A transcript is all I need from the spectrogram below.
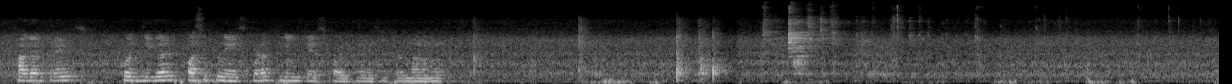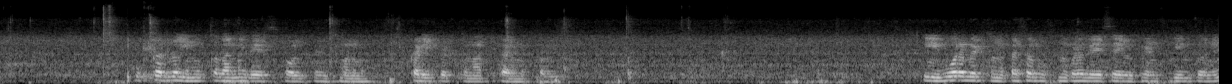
హలో ఫ్రెండ్స్ కొద్దిగా పసుపు వేసి కూడా క్లీన్ చేసుకోవాలి ఫ్రెండ్స్. ఇప్పుడు మనము కుక్కర్లో ఈ ముక్కలన్నీ వేసుకోవాలి ఫ్రెండ్స్ మనం కడిగి పెట్టుకున్న అరటికాయ ముక్కలు. ఈ ఊరబెట్టుకున్న పెసరపప్పును కూడా వేసేయాలి ఫ్రెండ్స్ దీంతోనే.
